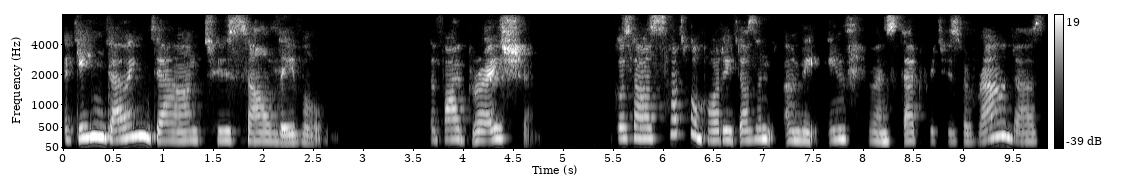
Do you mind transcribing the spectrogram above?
again, going down to cell level, the vibration, because our subtle body doesn't only influence that which is around us,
